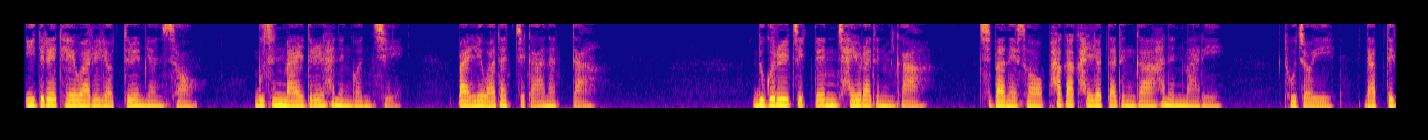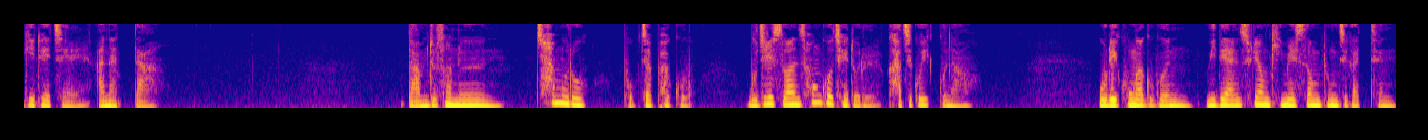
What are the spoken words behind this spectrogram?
이들의 대화를 엿들으면서 무슨 말들을 하는 건지 빨리 와닿지가 않았다. 누구를 찍든 자유라든가 집안에서 파가 갈렸다든가 하는 말이 도저히 납득이 되질 않았다. 남조선은 참으로 복잡하고 무질서한 선거 제도를 가지고 있구나. 우리 공화국은 위대한 수령 김일성 동지 같은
